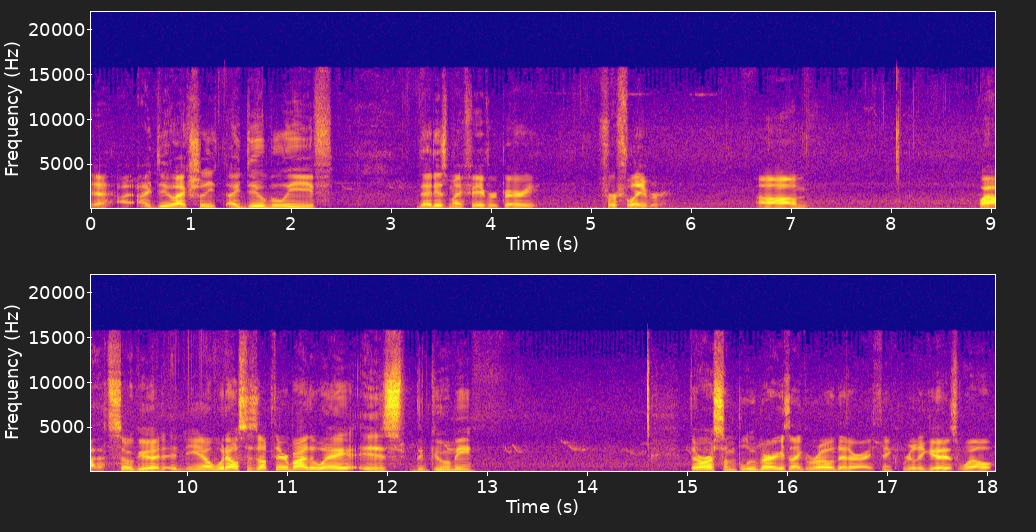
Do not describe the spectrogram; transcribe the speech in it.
Yeah, I, I do actually. I do believe that is my favorite berry for flavor. Um, wow, that's so good. And, you know what else is up there, by the way, is the goumi. There are some blueberries I grow that are, I think, really good as well.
